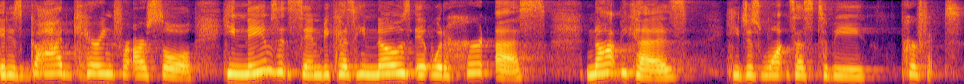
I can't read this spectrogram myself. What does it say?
It is God caring for our soul. He names it sin because he knows it would hurt us, not because he just wants us to be perfect.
